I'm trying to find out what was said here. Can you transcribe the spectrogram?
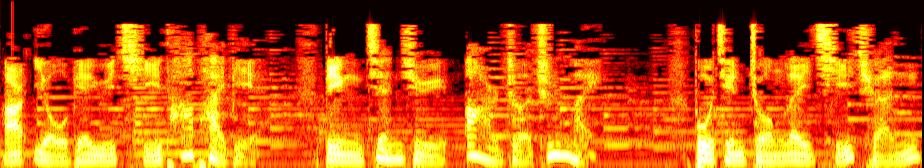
而有别于其他派别，并兼具二者之美，不仅种类齐全，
